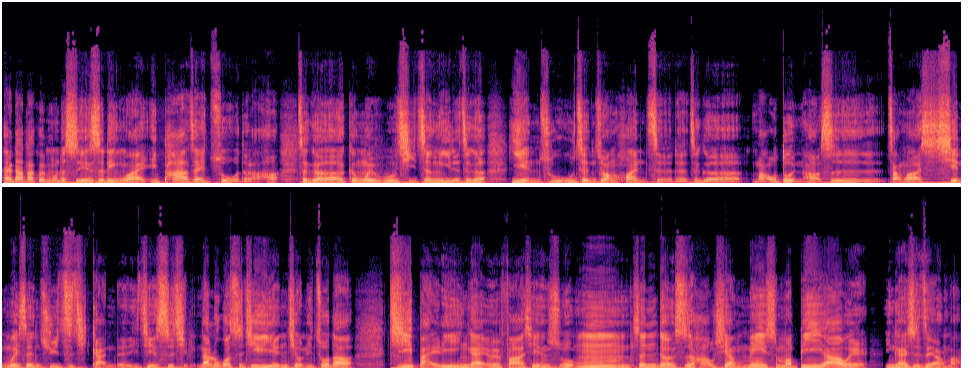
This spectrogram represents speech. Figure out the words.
台大大规模的实验是另外一趴在做的了哈。这个跟卫福部起争议的这个验出无症状患者的这个矛盾哈，是彰化县卫生局自己干的一件事情。那如果是基于研究，你做到几百例，应该也会发现说，嗯，真的是好像没什么必要诶，应该是这样吧？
